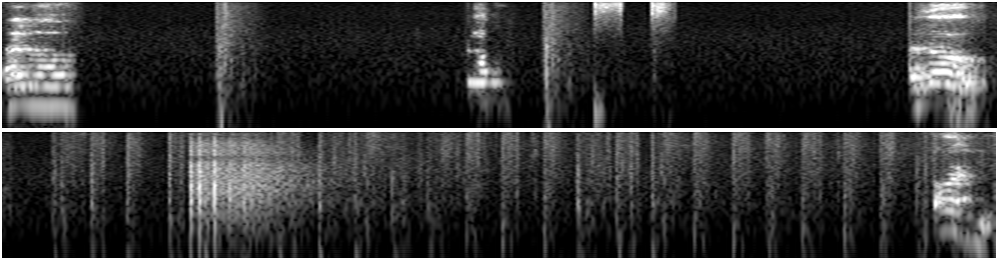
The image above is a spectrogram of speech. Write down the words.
Hello? Hello? Hello? How are you?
